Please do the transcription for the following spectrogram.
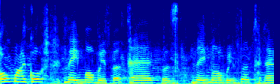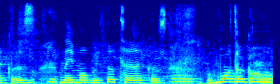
Oh my gosh, Neymar with the tackles, Neymar with the tackles, Neymar with the tackles. What a goal!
